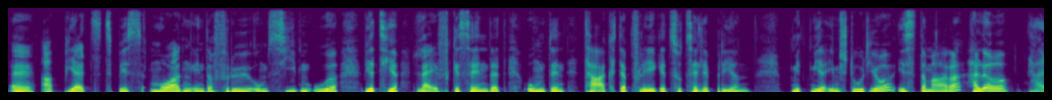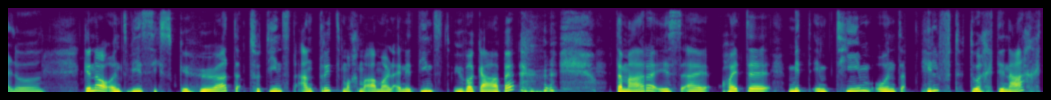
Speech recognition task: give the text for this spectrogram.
äh, ab jetzt bis morgen in der Früh um 7 Uhr wird hier live gesendet, um den Tag der Pflege zu zelebrieren. Mit mir im Studio ist Tamara. Hallo. Hallo. Genau, und wie es sich gehört, zu Dienstantritt machen wir einmal eine Dienstübergabe. Tamara ist äh, heute mit im Team und hilft durch die Nacht.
